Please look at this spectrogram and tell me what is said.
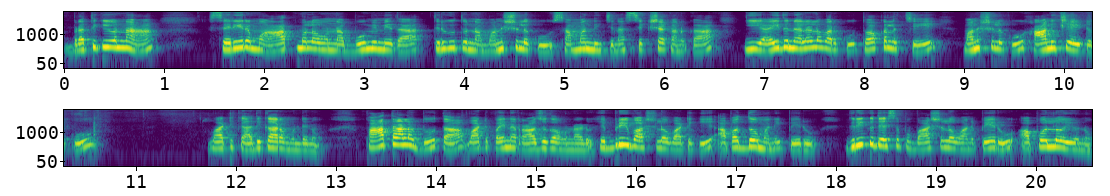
బ్రతికి ఉన్న శరీరము ఆత్మలో ఉన్న భూమి మీద తిరుగుతున్న మనుషులకు సంబంధించిన శిక్ష కనుక ఈ ఐదు నెలల వరకు తోకలచ్చే మనుషులకు హాని చేయుటకు వాటికి అధికారం ఉండెను. పాతాళ దూత వాటిపైన రాజుగా ఉన్నాడు. హెబ్రీ భాషలో వాటికి అబద్ధోమని పేరు. గ్రీకు దేశపు భాషలో వాని పేరు అపోల్లోయోను.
